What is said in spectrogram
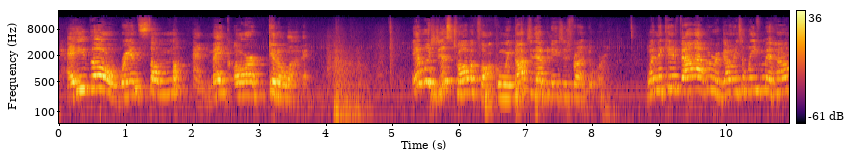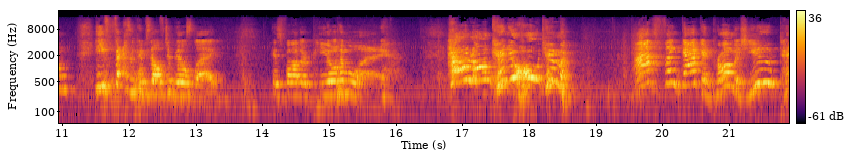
pay the ransom, and make our getaway. It was just 12 o'clock when we knocked at Ebenezer's front door. When the kid found out we were going to leave him at home, he fastened himself to Bill's leg. His father peeled him away. How long can you hold him? I think I can promise you 10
